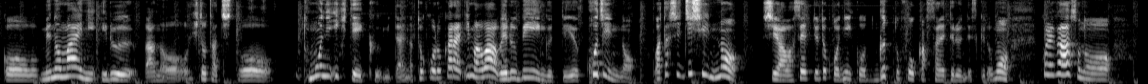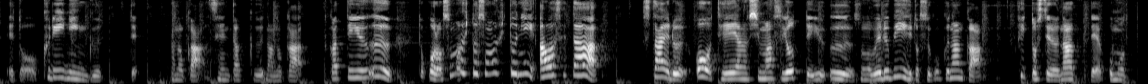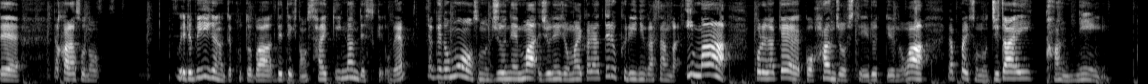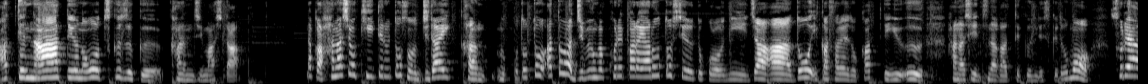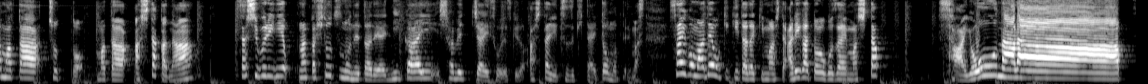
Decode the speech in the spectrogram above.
こう目の前にいるあの人たちと共に生きていくみたいなところから今はウェルビーイングっていう個人の私自身の幸せっていうところにこうグッとフォーカスされてるんですけどもこれがその、えっと、クリーニングってなのか洗濯なのかとかっていうところその人その人に合わせたスタイルを提案しますよっていうそのウェルビーイングとすごくなんかフィットしてるなって思ってだからそのウェルビーガンって言葉出てきたの最近なんですけどね。だけども、その10年前、10年以上前からやってるクリーニング屋さんが今、これだけこう繁盛しているっていうのは、やっぱりその時代感に合ってんなーっていうのをつくづく感じました。なんか話を聞いてると、その時代感のことと、あとは自分がこれからやろうとしているところに、じゃあ、どう生かされるのかっていう話につながっていくんですけども、それはまた、ちょっと、また明日かな？久しぶりになんか一つのネタで2回喋っちゃいそうですけど、明日に続きたいと思っております。最後までお聞きいただきましてありがとうございました。さようなら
